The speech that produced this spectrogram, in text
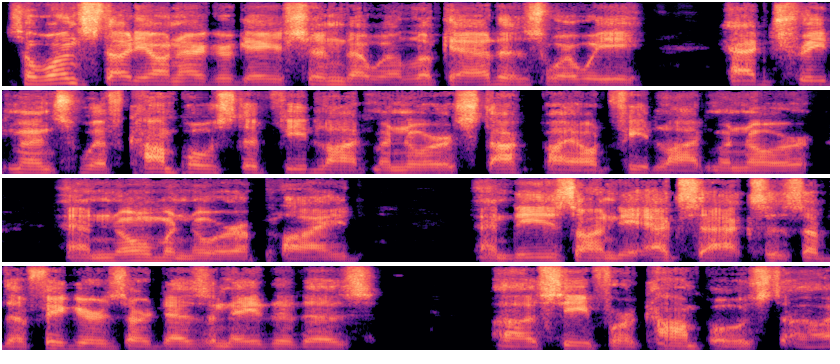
So one study on aggregation that we'll look at is where we had treatments with composted feedlot manure, stockpiled feedlot manure, and no manure applied. And these on the x-axis of the figures are designated as uh, C for compost, uh,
